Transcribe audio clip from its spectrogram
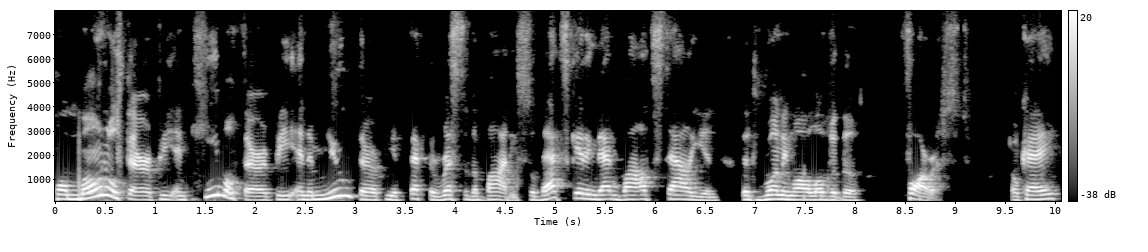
hormonal therapy and chemotherapy and immune therapy affect the rest of the body. So that's getting that wild stallion that's running all over the forest. Okay.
